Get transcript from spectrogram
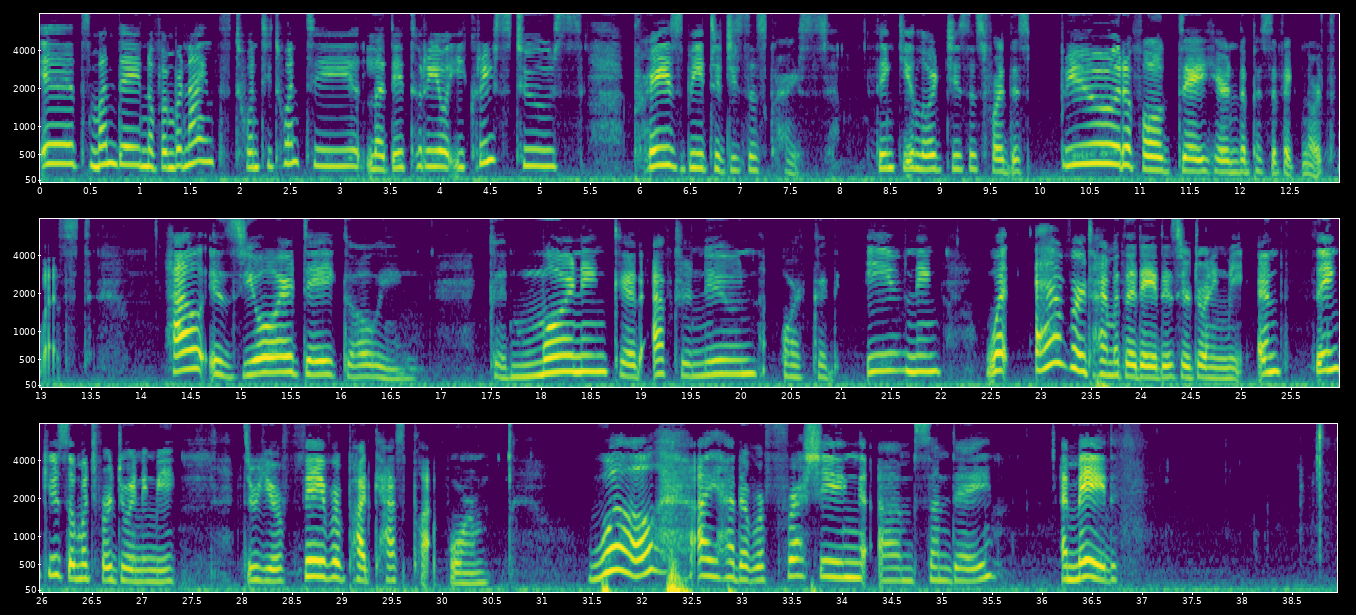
It's Monday, November 9th, 2020. Laudetur y Christus. Praise be to Jesus Christ. Thank you, Lord Jesus, for this beautiful day here in the Pacific Northwest. How is your day going? Good morning, good afternoon, or good evening, whatever time of the day it is you're joining me. And thank you so much for joining me through your favorite podcast platform. Well, I had a refreshing um, Sunday. I made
